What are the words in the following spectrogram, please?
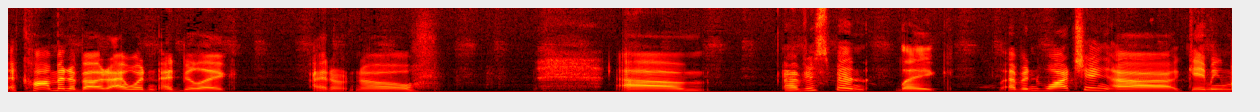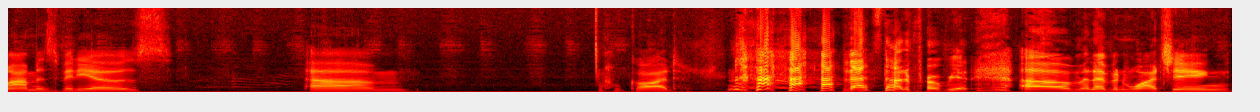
a comment about it, I wouldn't I'd be like I don't know. Um I've just been like I've been watching uh Gaming Mama's videos. Um Oh god. That's not appropriate. Um and I've been watching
